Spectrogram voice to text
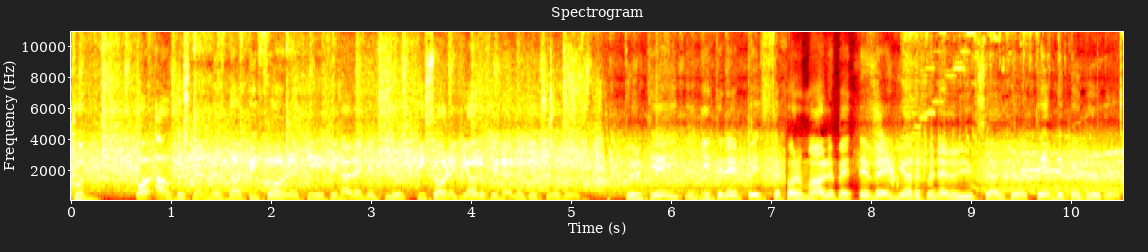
Kut o alkışlarınızla bir sonraki finale geçiyoruz. Bir sonraki yarı finale geçiyoruz. Türkiye İngiltere 5-0 mağlup etti ve yarı finale yükseldi. Tebrik ediyoruz.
